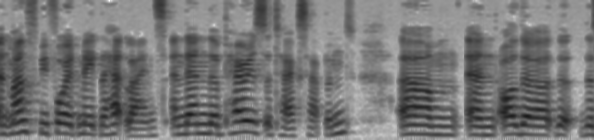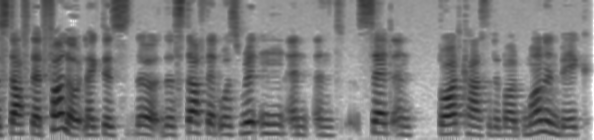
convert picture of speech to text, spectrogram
and months before it made the headlines, and then the Paris attacks happened, um, and all the, the, the stuff that followed, like this the the stuff that was written and and said and broadcasted about Molenbeek,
